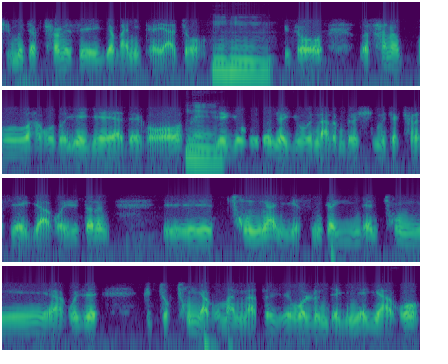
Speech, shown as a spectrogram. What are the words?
실무적 차원에서 얘기가 많이 돼야죠. 그죠? 뭐 산업부하고도 얘기해야 되고 네. 외교부도 외교부 나름대로 실무적 차원에서 얘기하고 일단은 이 총리 아니겠습니까? 이인된 총리하고 이제 그쪽 총리하고 만나서 이제 원론적인 얘기하고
